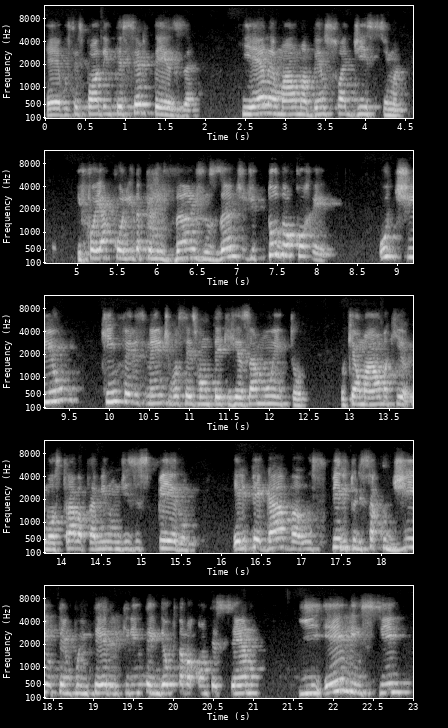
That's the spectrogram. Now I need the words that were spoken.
é, vocês podem ter certeza que ela é uma alma abençoadíssima e foi acolhida pelos anjos antes de tudo ocorrer. O tio que infelizmente vocês vão ter que rezar muito, porque é uma alma que mostrava para mim um desespero. Ele pegava o espírito, ele sacudia o tempo inteiro, ele queria entender o que estava acontecendo, e ele em si,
